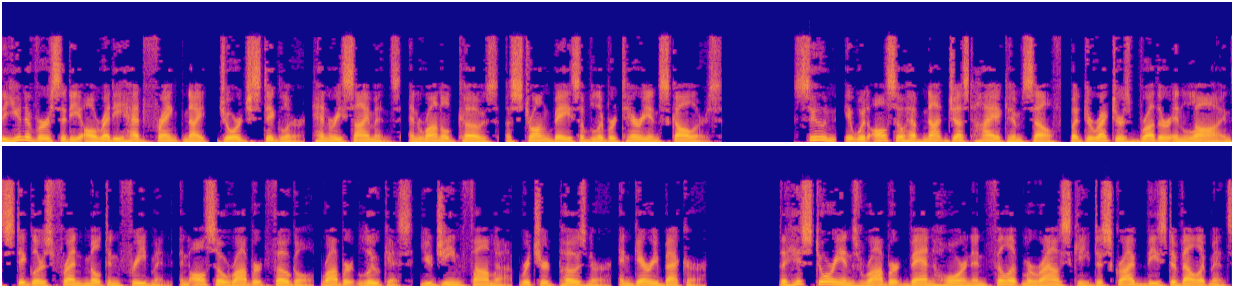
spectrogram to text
The university already had Frank Knight, George Stigler, Henry Simons, and Ronald Coase, a strong base of libertarian scholars. Soon, it would also have not just Hayek himself, but director's brother-in-law and Stigler's friend Milton Friedman, and also Robert Fogel, Robert Lucas, Eugene Fama, Richard Posner, and Gary Becker. The historians Robert Van Horn and Philip Mirowski described these developments,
